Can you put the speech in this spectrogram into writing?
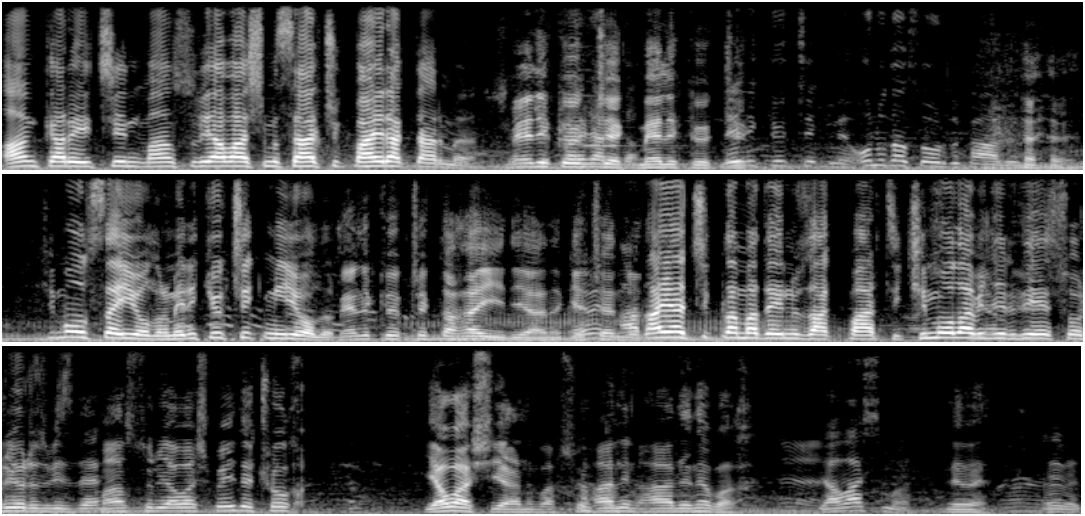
Ankara için Mansur Yavaş mı Selçuk Bayraktar mı? Melik Gökçek, Melik Gökçek. Melik Gökçek mi? Onu da sorduk abim. Kim olsa iyi olur. Melik Gökçek mi iyi olur? Melik Gökçek daha iyiydi yani. Geçen de Aday açıklamadı henüz AK Parti. Kim olabilir diye soruyoruz biz de. Mansur Yavaş Bey de çok yavaş yani bak şu halin haline bak. Yavaş mı? Evet. Evet.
